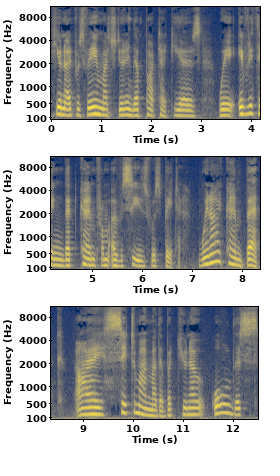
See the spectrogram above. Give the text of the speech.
you know, it was very much during the apartheid years where everything that came from overseas was better. When I came back, I said to my mother, but you know, all this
